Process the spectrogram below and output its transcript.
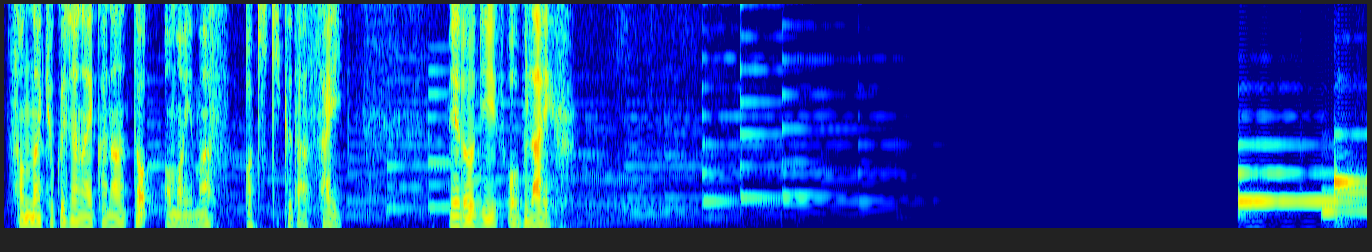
そんな曲じゃないかなと思います。お聴きください。Melodies of Life「い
